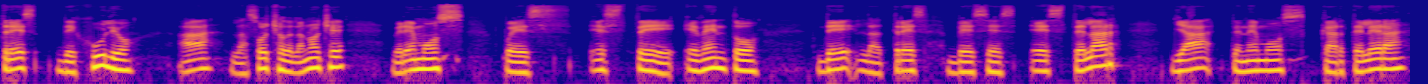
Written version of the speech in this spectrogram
3 de julio a las 8 de la noche. Veremos pues este evento de la tres veces estelar. Ya tenemos cartelera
